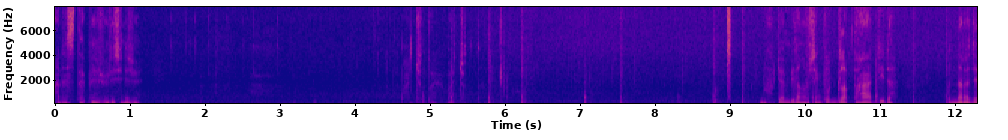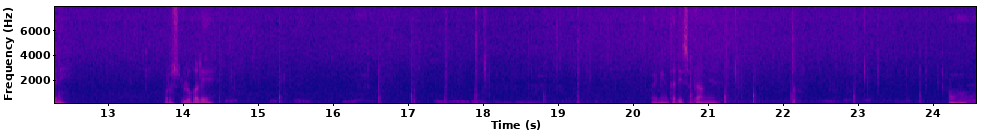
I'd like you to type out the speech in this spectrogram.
Ada stepnya cuy di sini cuy Duh jangan bilang harus yang gelap tadi dah. Bener aja nih. Urus dulu kali ya. Oh ini yang tadi seberangnya. Oh.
